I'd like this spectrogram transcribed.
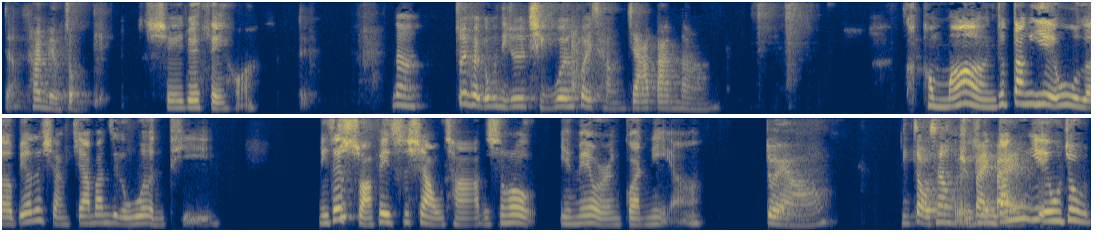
这样，它会没有重点。写一堆废话。那最后一个问题就是，请问会常加班吗？Come on，你就当业务了，不要再想加班这个问题。你在耍废吃下午茶的时候，也没有人管你啊。对啊，你早上去拜拜你当，业务就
